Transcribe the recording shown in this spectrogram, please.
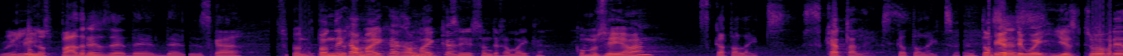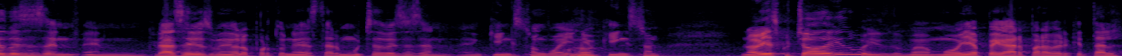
Really? Y los padres de, de- del ska. ¿Son, son de Jamaica, son de- Jamaica? sí, son de Jamaica. ¿Cómo se llaman? Scatolites. Scatalites. Scatolites. Entonces, Fíjate, güey, yo estuve varias veces en, en- Gracias a Dios me dio la oportunidad de estar muchas veces en, en Kingston, güey, en. New Kingston. No había escuchado de ellos, güey. Me, me voy a pegar para ver qué tal.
